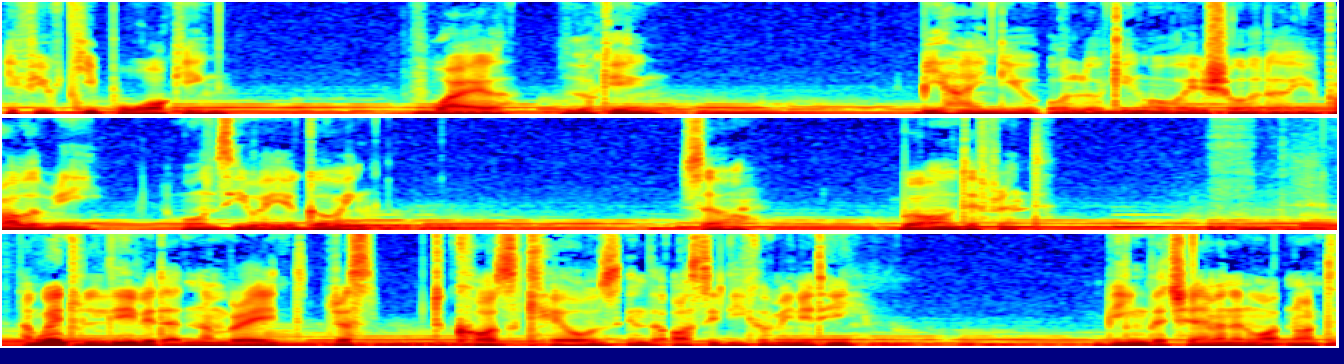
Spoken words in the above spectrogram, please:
if you keep walking while looking behind you or looking over your shoulder, you probably won't see where you're going. So, we're all different. I'm going to leave it at number eight just to cause chaos in the OCD community, being the chairman and whatnot.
